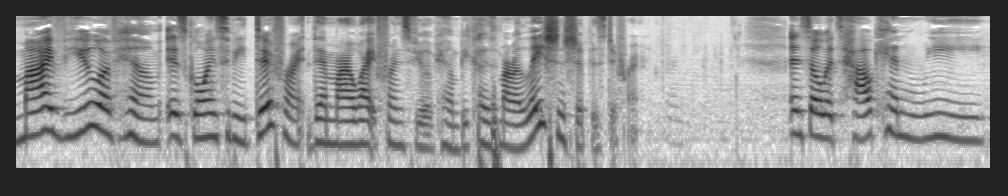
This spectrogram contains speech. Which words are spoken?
my view of him is going to be different than my white friend's view of him because my relationship is different. And so it's how can we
